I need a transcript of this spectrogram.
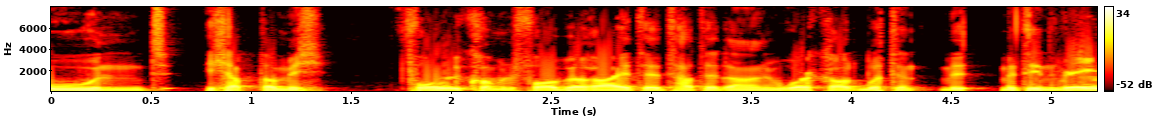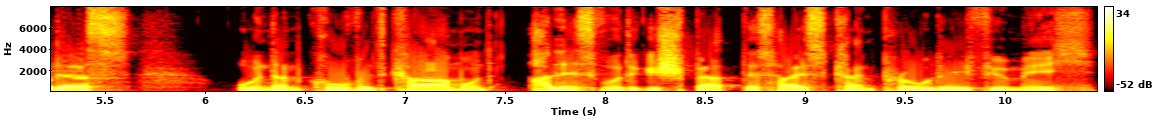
Und ich habe da mich vollkommen vorbereitet, hatte dann ein Workout mit den, mit, mit den Raiders und dann Covid kam und alles wurde gesperrt. Das heißt, kein Pro Day für mich,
